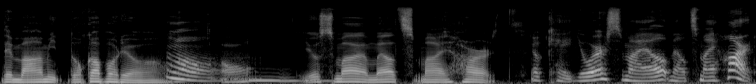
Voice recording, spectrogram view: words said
내 마음이 녹아버려. Oh. Your smile melts my heart. Okay, your smile melts my heart.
